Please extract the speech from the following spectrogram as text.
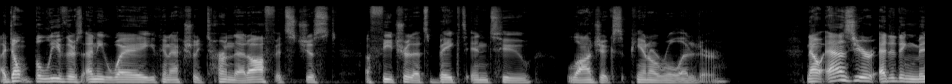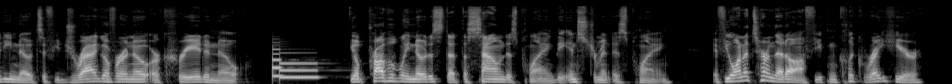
I don't believe there's any way you can actually turn that off. It's just a feature that's baked into Logic's piano roll editor. Now, as you're editing MIDI notes, if you drag over a note or create a note, you'll probably notice that the sound is playing, the instrument is playing. If you want to turn that off, you can click right here,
